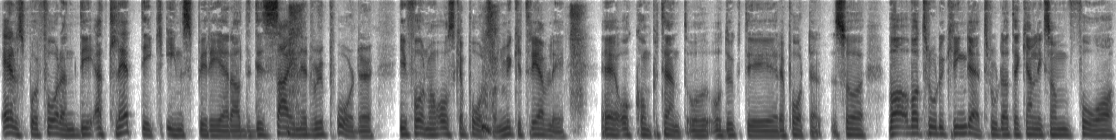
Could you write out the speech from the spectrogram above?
Elfsborg får en The Athletic-inspirerad designed reporter i form av Oskar Paulsson. Mycket trevlig eh, och kompetent och, och duktig reporter. Så vad, vad tror du kring det? Tror du att det kan liksom få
